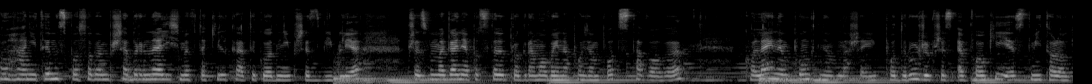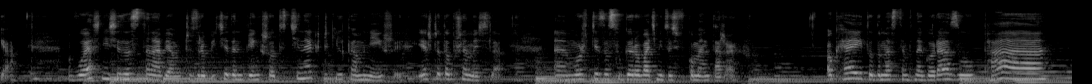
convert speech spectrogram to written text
Kochani, tym sposobem przebrnęliśmy w te kilka tygodni przez Biblię, przez wymagania podstawy programowej na poziom podstawowy. Kolejnym punktem w naszej podróży przez epoki jest mitologia. Właśnie się zastanawiam, czy zrobić jeden większy odcinek, czy kilka mniejszych. Jeszcze to przemyślę. E, możecie zasugerować mi coś w komentarzach. Ok, to do następnego razu. Pa!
